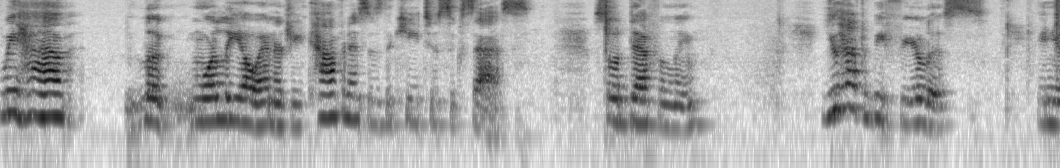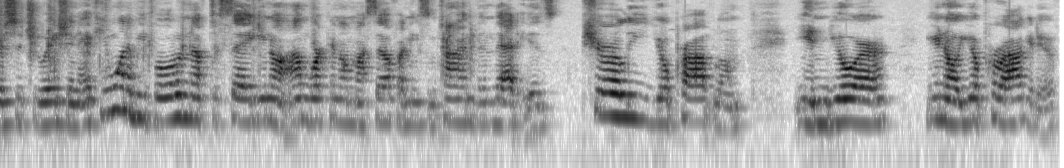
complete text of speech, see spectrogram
We have, look, more Leo energy. Confidence is the key to success. So definitely, you have to be fearless in your situation. If you want to be bold enough to say, you know, I'm working on myself, I need some time, then that is purely your problem in your, you know, your prerogative.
